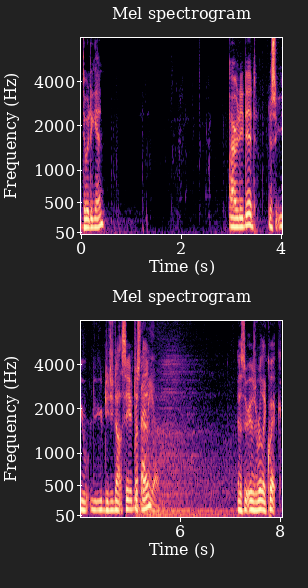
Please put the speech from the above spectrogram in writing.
Do it again. I already did. Just you, you did you not see it just then? Revelio. It was, it was really quick.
